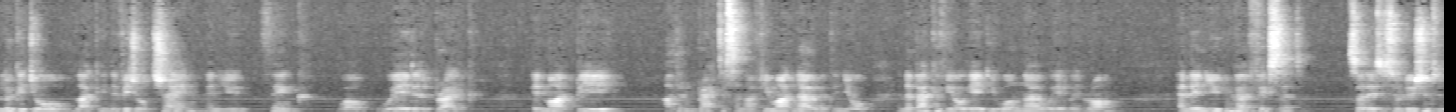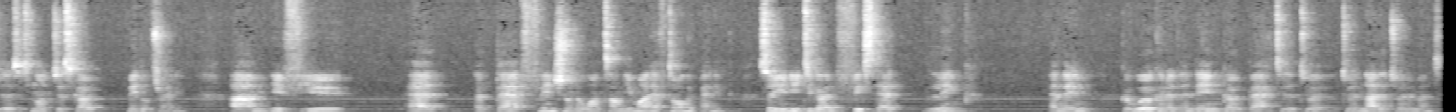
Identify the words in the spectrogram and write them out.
look at your like individual chain and you think, well, where did it break? It might be I didn't practice enough. You might know it in your in the back of your head. You will know where it went wrong, and then you can go fix it. So there's a solution to this. It's not just go mental training. Um, if you had a bad flinch on the one time, you might have target panic. So you need to go and fix that link, and then go work on it, and then go back to the to, to another tournament,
